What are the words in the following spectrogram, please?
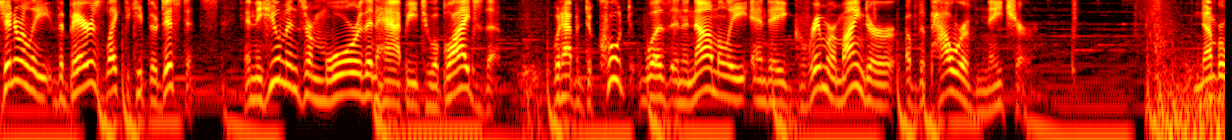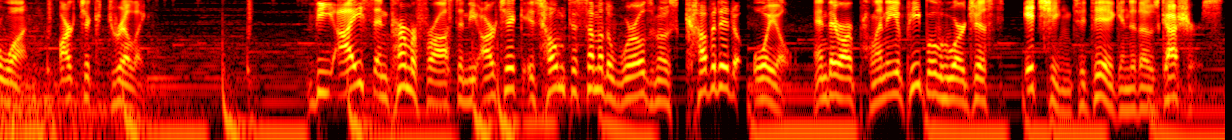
Generally, the bears like to keep their distance, and the humans are more than happy to oblige them. What happened to Kut was an anomaly and a grim reminder of the power of nature. Number 1. Arctic Drilling the ice and permafrost in the Arctic is home to some of the world's most coveted oil, and there are plenty of people who are just itching to dig into those gushers.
